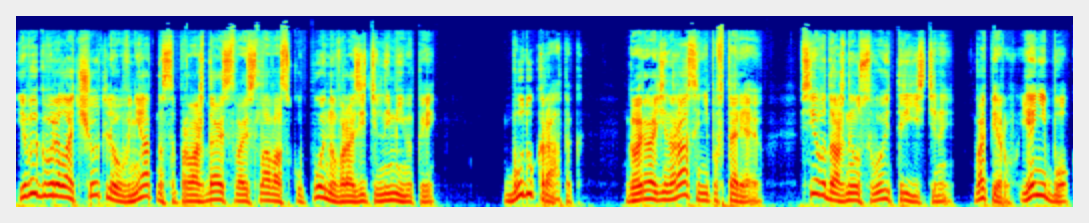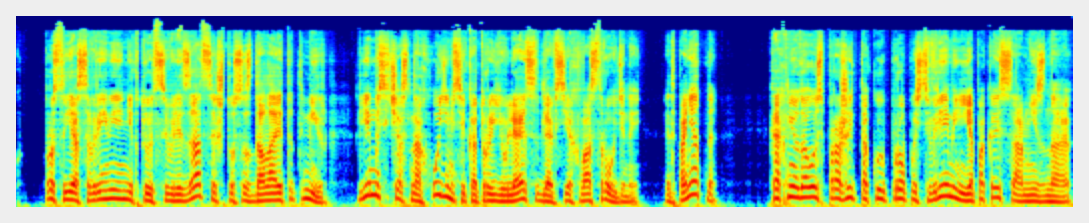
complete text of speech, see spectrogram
и выговорил отчетливо, внятно, сопровождая свои слова скупой, но выразительной мимикой. «Буду краток. Говорю один раз и не повторяю. Все вы должны усвоить три истины. Во-первых, я не бог. Просто я современник той цивилизации, что создала этот мир, где мы сейчас находимся, который является для всех вас родиной. Это понятно? Как мне удалось прожить такую пропасть времени, я пока и сам не знаю.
